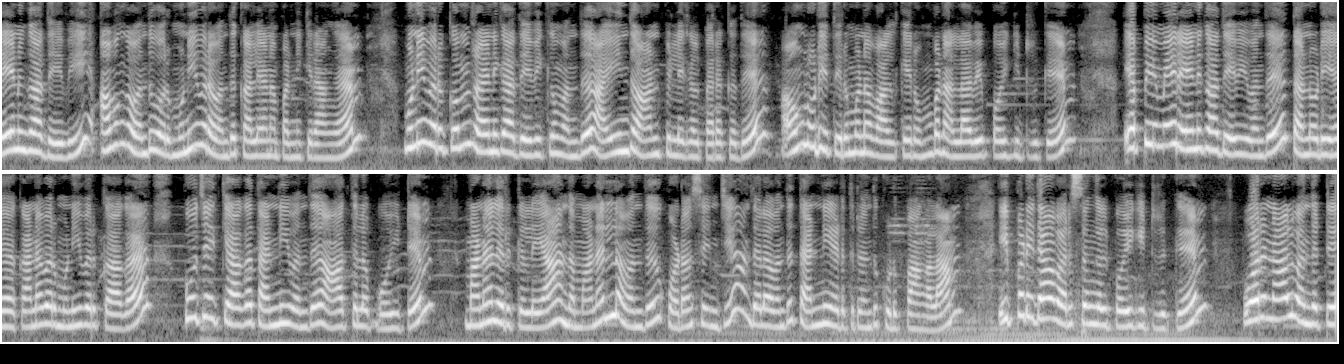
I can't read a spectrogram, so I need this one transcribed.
ரேணுகா தேவி அவங்க வந்து ஒரு முனிவரை வந்து கல்யாணம் பண்ணிக்கிறாங்க. முனிவருக்கும் ரேணுகா தேவிக்கும் வந்து ஐந்து ஆண் பிள்ளைகள் பிறக்குது. அவங்களுடைய திருமண வாழ்க்கை ரொம்ப நல்லாவே போய்கிட்டு இருக்கு எப்பயுமே ரேணுகா தேவி வந்து தன்னுடைய கணவர் முனிவருக்காக பூஜைக்காக தண்ணி வந்து ஆற்றுல போயிட்டு மணல் இருக்கு இல்லையா அந்த மணலில் வந்து குடம் செஞ்சு அதில் வந்து தண்ணி எடுத்துகிட்டு வந்து கொடுப்பாங்களாம். இப்படி தான் வருஷங்கள் போய்கிட்டு இருக்கு ஒரு நாள் வந்துட்டு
